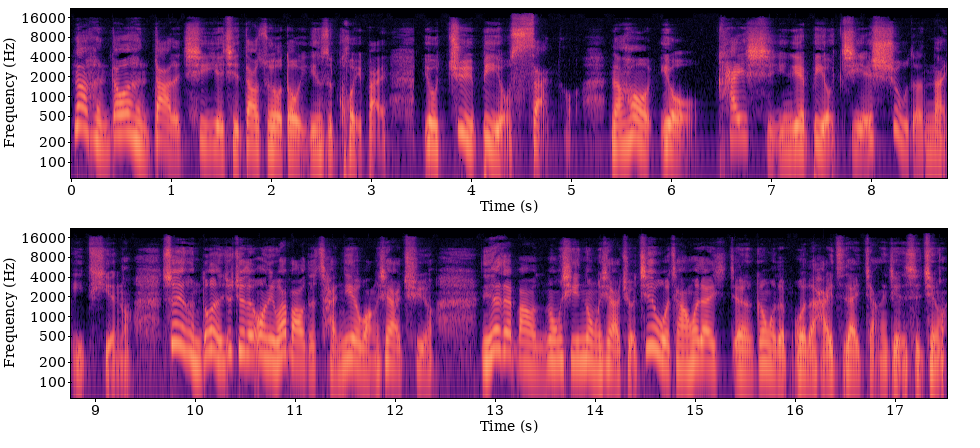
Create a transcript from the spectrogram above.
那很多很大的企业，其实到最后都一定是溃败，有聚必有散哦，然后有。开始营业必有结束的那一天哦，所以很多人就觉得哦，你我要把我的产业往下去哦，你再再把我东西弄下去。其实我常常会在呃跟我的我的孩子在讲一件事情哦，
